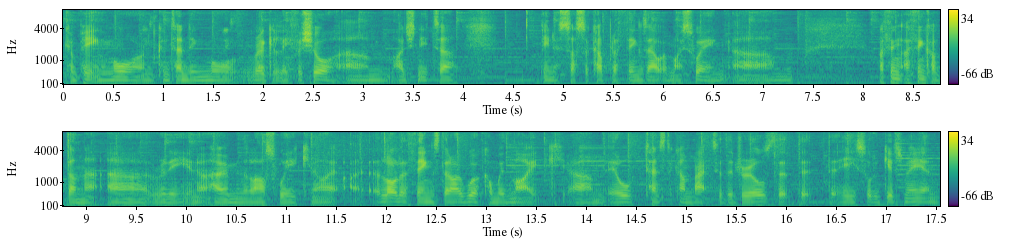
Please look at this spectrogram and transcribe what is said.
competing more and contending more regularly for sure. Um, I just need to, you know, suss a couple of things out with my swing. Um, I think I think I've done that uh, really, you know, at home in the last week. You know, I, I, a lot of the things that I work on with Mike, um, it all tends to come back to the drills that, that, that, he sort of gives me. And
